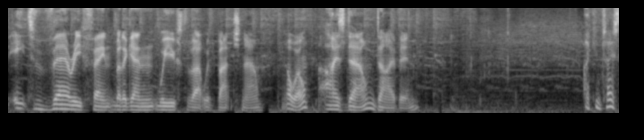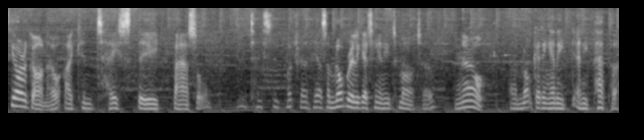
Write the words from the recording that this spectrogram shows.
It's very faint, but again, we're used to that with batch now. Oh well, eyes down, dive in. I can taste the oregano. I can taste the basil. Am I tasting much anything else? I'm not really getting any tomato. No. I'm not getting any any pepper.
